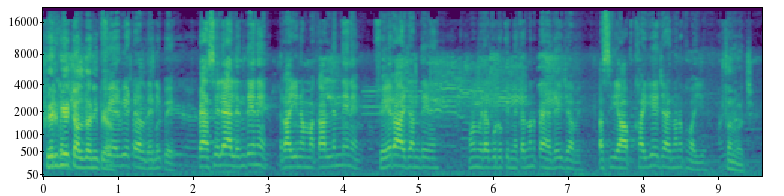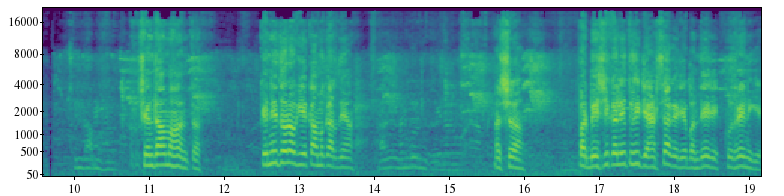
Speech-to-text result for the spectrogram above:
ਫਿਰ ਵੀ ਇਹ ਚੱਲਦਾ ਨਹੀਂ ਪਿਆ। ਫੇਰ ਵੀ ਇਹ ਟਲਦੇ ਨਹੀਂ ਪਏ। ਪੈਸੇ ਲੈ ਲੈਂਦੇ ਨੇ ਰਾਜੀਨਾਮਾ ਕਰ ਲੈਂਦੇ ਨੇ ਫੇਰ ਆ ਜਾਂਦੇ ਨੇ। ਹੁਣ ਮੇਰਾ ਗੁਰੂ ਕਿੰਨੇ ਨੂੰ ਪੈਸੇ ਦੇ ਹੀ ਜਾਵੇ? ਅਸੀਂ ਆਪ ਖਾਈਏ ਜਾਂ ਇਹਨਾਂ ਨੂੰ ਖਵਾਈਏ? ਧੰਨਵਾਦ ਜੀ। ਸ਼ਿੰਦਾ ਮਹੰਤ। ਕਿੰਨੀ ਦੇਰ ਹੋ ਗਈ ਇਹ ਕੰਮ ਕਰਦੇ ਆ ਅੱਛਾ। ਪਰ ਬੇਸਿਕਲੀ ਤੁਸੀਂ ਜੈਂਟਸ ਹੈਗੇ ਜੇ ਬੰਦੇ ਜੇ ਖੁਸਰੇ ਨਹੀਂਗੇ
